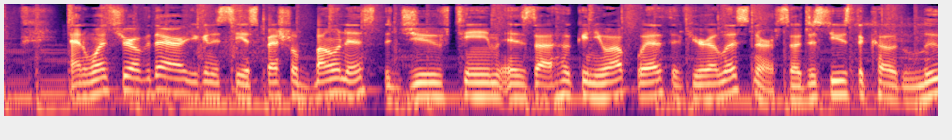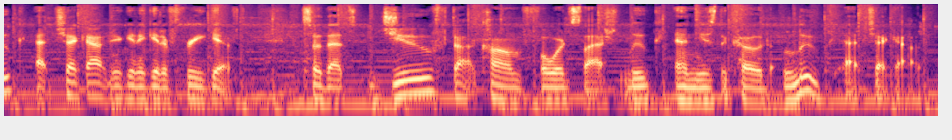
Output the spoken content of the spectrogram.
And once you're over there, you're going to see a special bonus the Joovv team is uh, hooking you up with if you're a listener. So just use the code Luke at checkout and you're going to get a free gift. So that's joovv.com forward slash Luke and use the code Luke at checkout.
